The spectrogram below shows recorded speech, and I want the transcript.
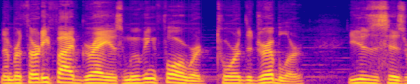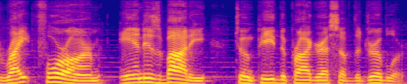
Number 35 Gray is moving forward toward the dribbler, uses his right forearm and his body to impede the progress of the dribbler.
